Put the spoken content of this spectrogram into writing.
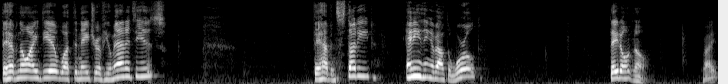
They have no idea what the nature of humanity is. They haven't studied anything about the world. They don't know. Right?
